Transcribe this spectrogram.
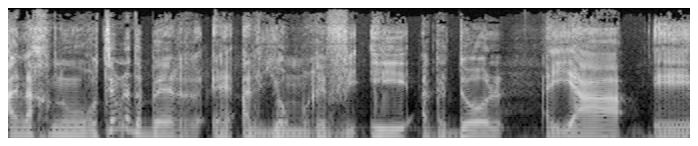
אנחנו רוצים לדבר אה, על יום רביעי הגדול. היה... אה,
